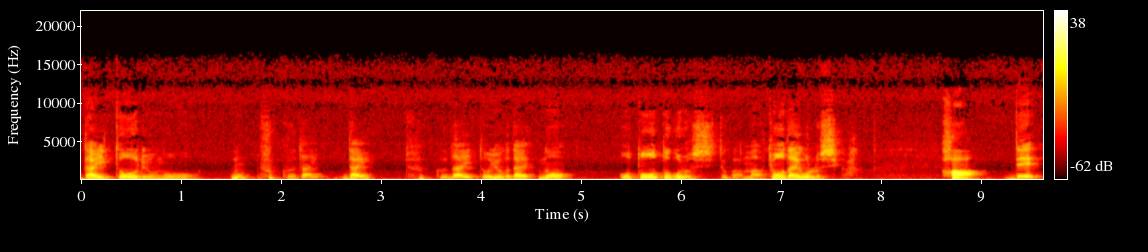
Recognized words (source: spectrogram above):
大統領のん？副大大副大統領が大の弟殺しとかまあ兄弟殺しかはで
